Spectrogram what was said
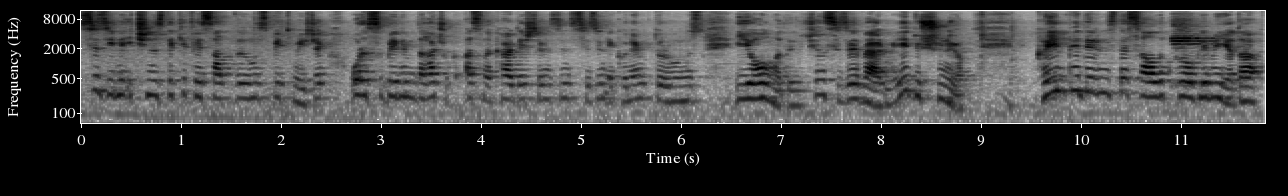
siz yine içinizdeki fesatlığınız bitmeyecek. Orası benim daha çok aslında kardeşlerinizin sizin ekonomik durumunuz iyi olmadığı için size vermeyi düşünüyor. Kayınpederinizde sağlık problemi ya da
